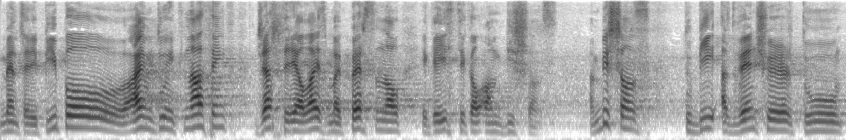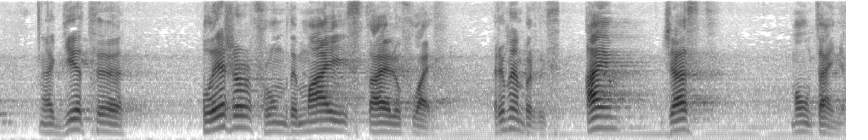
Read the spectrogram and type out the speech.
mentally people. I'm doing nothing, just realize my personal egoistical ambitions. Ambitions to be adventurer, to uh, get uh, pleasure from the, my style of life. Remember this, I am just mountaineer.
